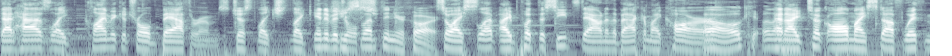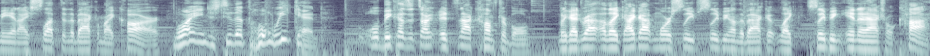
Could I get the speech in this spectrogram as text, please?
that has like climate controlled bathrooms, just like sh- like You individual. slept in your car. so I slept. I put the seats down in the back of my car, oh, okay. Well, and I took all my stuff with me, and I slept in the back of my car. why didn't you just do that the whole weekend? Well, because it's un- it's not comfortable. Like I'd rather like I got more sleep sleeping on the back of like sleeping in an actual cot.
